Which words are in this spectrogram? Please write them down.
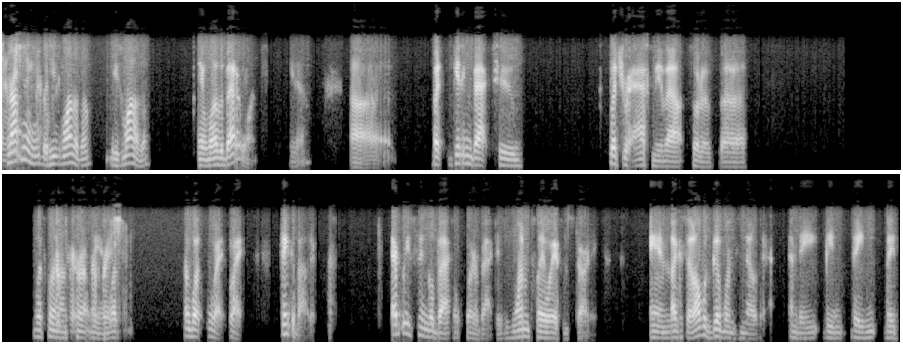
them. Not many, but he's one of them. He's one of them, and one of the better ones. You know, uh, but getting back to what you were asking me about, sort of uh, what's going on currently, and what, and what wait, wait, think about it. Every single backup quarterback is one play away from starting, and like I said, all the good ones know that, and they they they they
